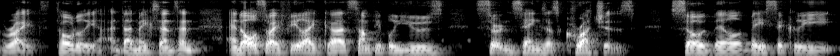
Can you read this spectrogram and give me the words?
right, totally, and that makes sense. And and also, I feel like uh, some people use certain sayings as crutches, so they'll basically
